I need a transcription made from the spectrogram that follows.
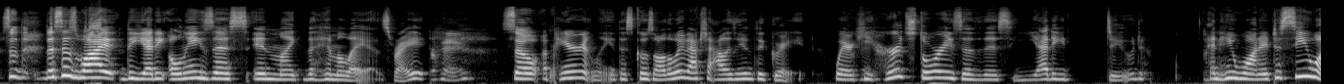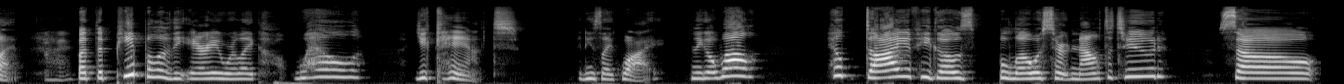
So th- this is why the Yeti only exists in like the Himalayas, right? okay. So apparently, this goes all the way back to Alexander the Great, where he heard stories of this Yeti dude and he wanted to see one. Okay. But the people of the area were like, well, you can't. And he's like, why? And they go, well, he'll die if he goes below a certain altitude. So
